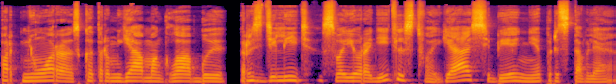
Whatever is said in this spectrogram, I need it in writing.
партнера, с которым я могла бы разделить свое родительство, я себе не представляю.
